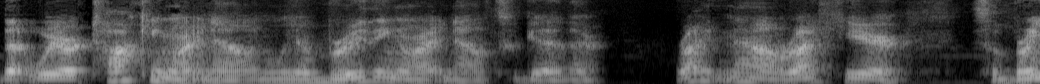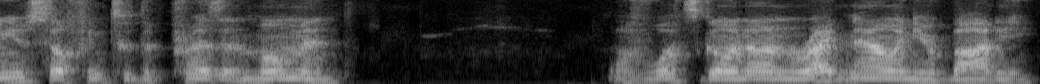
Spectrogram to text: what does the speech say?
that we are talking right now and we are breathing right now together, right now, right here. So bring yourself into the present moment of what's going on right now in your body.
